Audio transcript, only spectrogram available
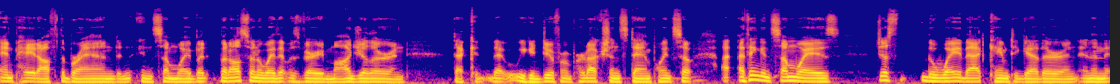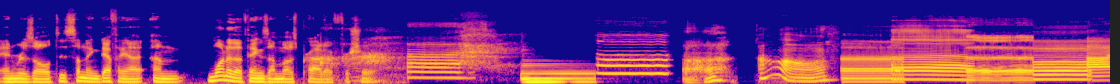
and paid off the brand in, in some way, but, but also in a way that was very modular and that could that we could do from a production standpoint. So I, I think in some ways, just the way that came together and, and then the end result is something definitely I, um, one of the things I'm most proud of for sure. Uh, Uh. Uh huh. Oh. Uh, uh, uh,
